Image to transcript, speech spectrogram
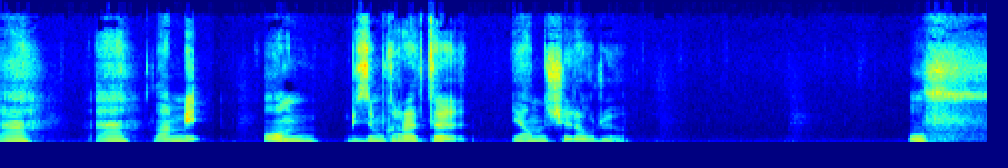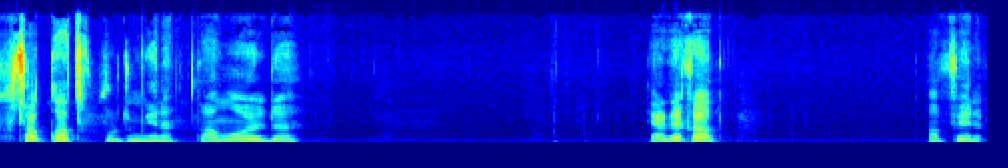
Eh, eh. Lan bir... Oğlum bizim karakter yanlış yere vuruyor. Uf sakla atıp vurdum gene. Tamam o öldü. Yerde kal. Aferin.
